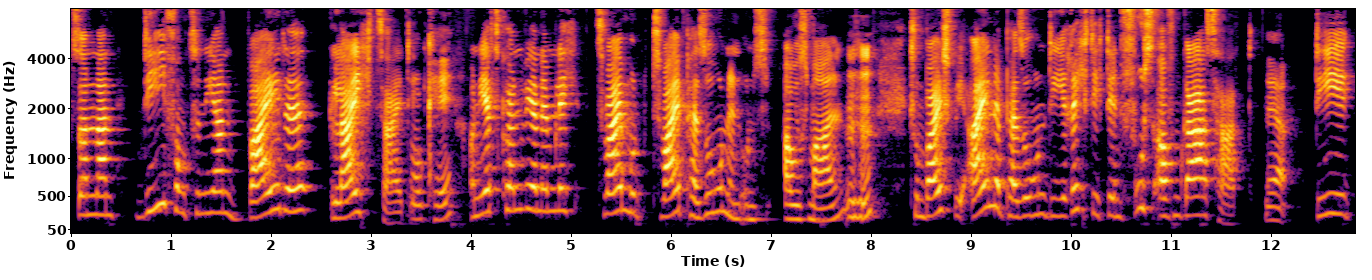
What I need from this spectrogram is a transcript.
sondern die funktionieren beide gleichzeitig. Okay. Und jetzt können wir nämlich zwei, zwei Personen uns ausmalen. Mhm. Zum Beispiel eine Person, die richtig den Fuß auf dem Gas hat. Ja. Die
